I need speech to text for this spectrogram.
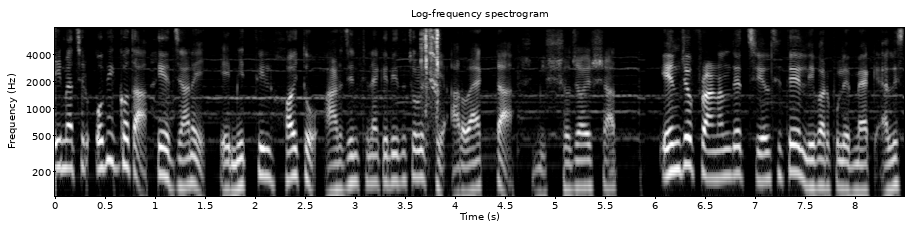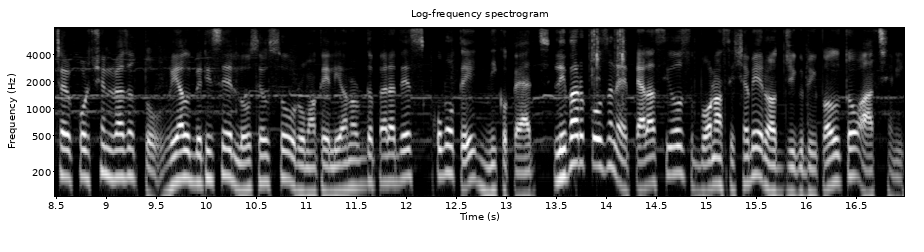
এই ম্যাচের অভিজ্ঞতা। কে জানে, এই মিডফিল্ড হয়তো আর্জেন্টিনাকে দিতে চলেছে আরও একটা। বিশ্বজয়ের স্বাদ এনজো ফার্নান্দেজ চেলসিতে লিভারপুলে ম্যাক অ্যালিস্টার করছেন রাজত্ব। রিয়াল বেটিসে লোসেলসো রোমাতে লিওনার্দো প্যারাদেস কোমোতে নিকো প্যাজ। লিভারকুজনে প্যালাসিওস বোনাস হিসেবে রদ্রিগো ডিপল তো আছেনই।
